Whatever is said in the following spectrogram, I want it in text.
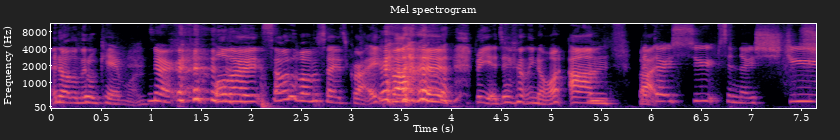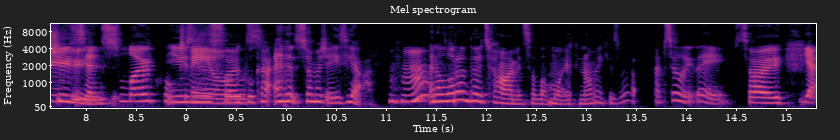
And not the little cam ones. No. Although some of the mums say it's great, but but yeah, definitely not. Um, but, but, those soups and those stews, and slow cooked meals. slow cooker, and it's so much easier. Mhm, And a lot of the time, it's a lot more economic as well. Absolutely. So Yeah.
